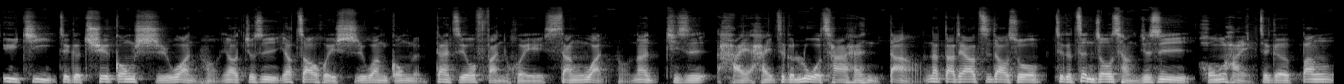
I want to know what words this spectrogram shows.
预计这个缺工十万哈，要就是要召回十万工人，但只有返回三万哦，那其实还还这个落差还很大。那大家要知道说。这个郑州厂就是红海这个帮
